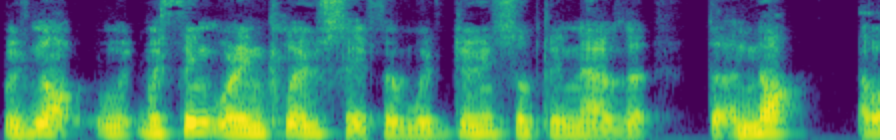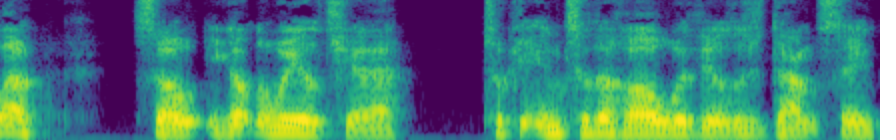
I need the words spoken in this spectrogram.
we've not, we, we think we're inclusive and we're doing something now that, that are not allowed. So he got the wheelchair, took it into the hall with the others dancing,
